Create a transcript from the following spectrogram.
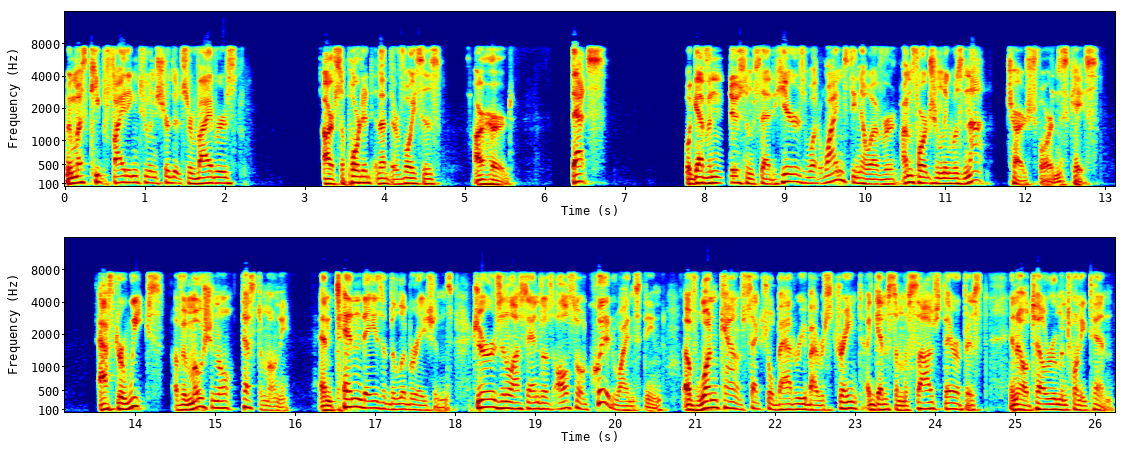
We must keep fighting to ensure that survivors are supported and that their voices are heard. That's what Gavin Newsom said. Here's what Weinstein, however, unfortunately was not charged for in this case. After weeks of emotional testimony and 10 days of deliberations, jurors in Los Angeles also acquitted Weinstein of one count of sexual battery by restraint against a massage therapist in a hotel room in 2010.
